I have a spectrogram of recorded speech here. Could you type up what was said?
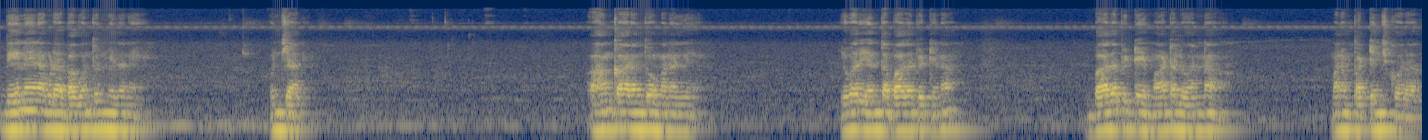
దేనైనా కూడా భగవంతుని మీదనే ఉంచాలి. అహంకారంతో మనల్ని ఎవరు ఎంత బాధ పెట్టినా బాధ పెట్టే మాటలు అన్నా మనం పట్టించుకోరాదు.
